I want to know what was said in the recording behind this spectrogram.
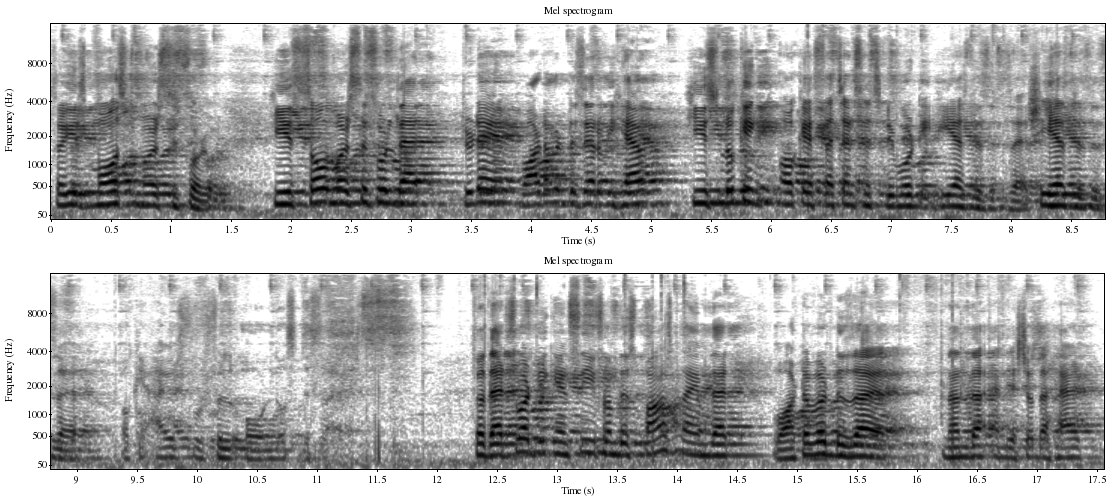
So he is most merciful. He is so merciful that today, whatever desire we have, he is looking, okay, such and such devotee, he has this desire, she has this desire. Okay, I will fulfill all those desires. So that's what we can see from this past time that whatever desire Nanda and Yashoda had,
